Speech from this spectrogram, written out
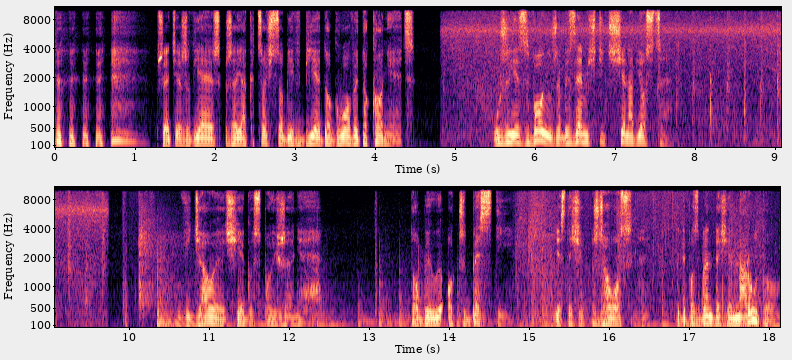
Przecież wiesz, że jak coś sobie wbije do głowy, to koniec. Użyję zwoju, żeby zemścić się na wiosce. Widziałeś jego spojrzenie. To były oczy bestii. Jesteś żałosny. Gdy pozbędę się Naruto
